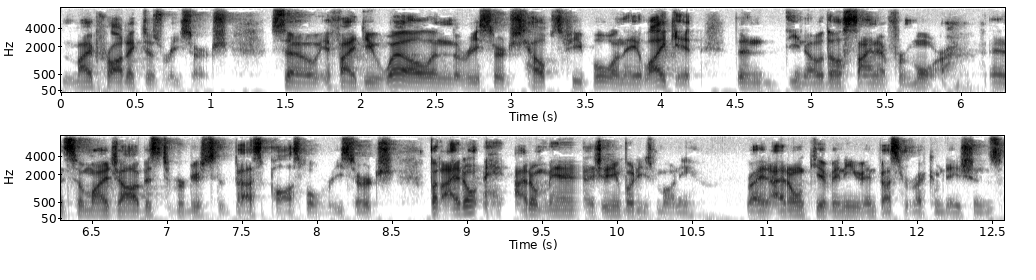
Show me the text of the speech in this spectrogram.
my product is research. So if I do well and the research helps people and they like it, then you know they'll sign up for more. And so my job is to produce the best possible research. But I don't I don't manage anybody's money, right? I don't give any investment recommendations.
